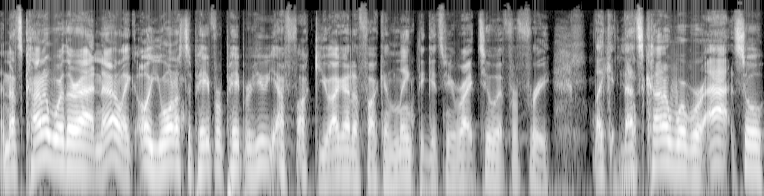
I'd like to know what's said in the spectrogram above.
and that's kind of where they're at now. Like, oh, you want us to pay for pay per view? Yeah, fuck you. I got a fucking link that gets me right to it for free. Like that's kind of where we're at. So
